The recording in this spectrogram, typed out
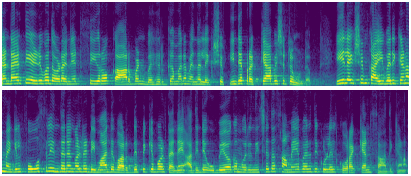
രണ്ടായിരത്തി എഴുപതോടെ നെറ്റ് സീറോ കാർബൺ ബഹിർഗമനം എന്ന ലക്ഷ്യം ഇന്ത്യ പ്രഖ്യാപിച്ചിട്ടുമുണ്ട്. ഈ ലക്ഷ്യം കൈവരിക്കണമെങ്കിൽ ഫോസിൽ ഇന്ധനങ്ങളുടെ ഡിമാൻഡ് വർദ്ധിപ്പിക്കുമ്പോൾ തന്നെ അതിന്റെ ഉപയോഗം ഒരു നിശ്ചിത സമയപരിധിക്കുള്ളിൽ കുറയ്ക്കാൻ സാധിക്കണം.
